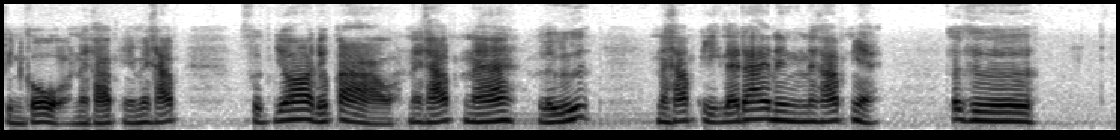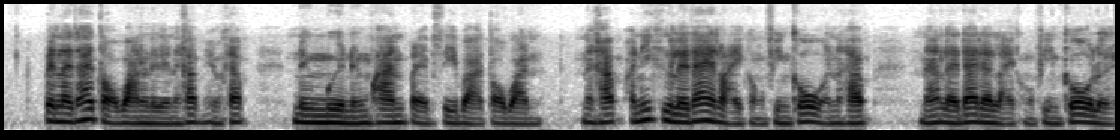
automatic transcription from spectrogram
ฟิงโก้นะครับเห็นไหมครับสุดยอดหรือเปล่านะครับนะหรือนะครับอีกรายได้หนึ่งนะครับเนี่ยก็คือเป็นรายได้ต่อวันเลยนะครับเห็นไหมครับหนึ่งหมื่นหนึ่งพันแปดสี่บาทต่อวันนะครับอันนี้คือรายได้ไหลของฟิงโก้นะครับนะรายได้ไหลของฟิงโก้เลย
